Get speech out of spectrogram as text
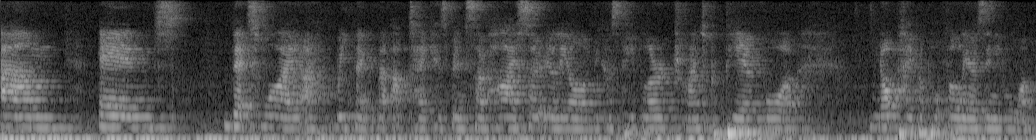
um, and that's why I, we think the uptake has been so high so early on because people are trying to prepare for not paper portfolios anymore.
